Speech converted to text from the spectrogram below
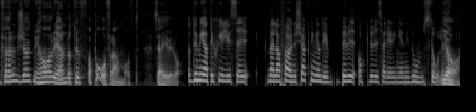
förundersökningen har det ändå tuffat på framåt, säger vi då. Och du menar att det skiljer sig mellan förundersökningen och bevisvärderingen i domstol? Ja,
